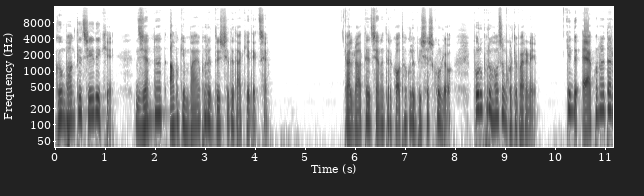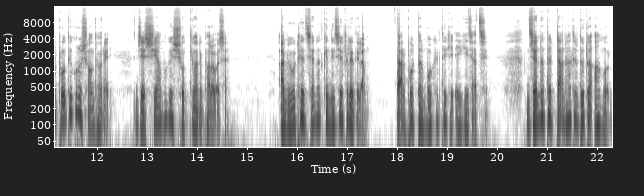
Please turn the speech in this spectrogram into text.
ঘুম ভাঙতে চেয়ে দেখে জান্নাত আমাকে মায়াভরের দৃষ্টিতে তাকিয়ে দেখছে। কাল রাতে জান্নাতের কথাগুলো বিশ্বাস করলেও পুরোপুরি হজম করতে পারেনি। কিন্তু এখন আর তার প্রতি কোনো সন্দেহ নেই যে সে আমাকে সত্যি অনেক ভালোবাসে। আমি উঠে জান্নাতকে নিচে ফেলে দিলাম, তারপর তার মুখের দিকে এগিয়ে যাচ্ছে। জান্নাতের ডান হাতের দুটো আঙুল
